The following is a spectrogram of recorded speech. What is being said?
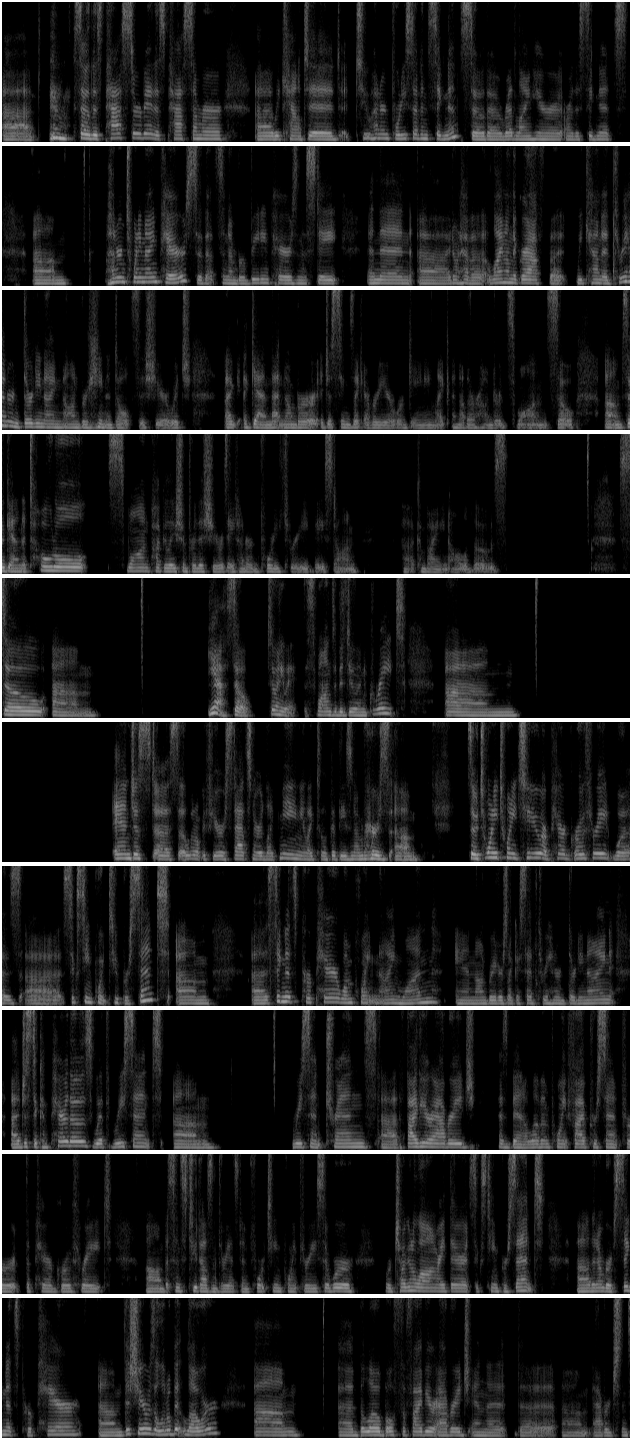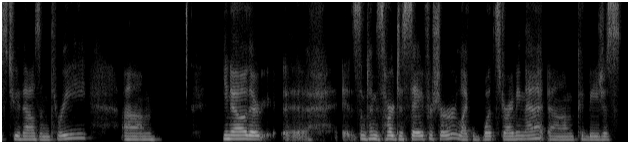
Uh, so this past survey, this past summer, uh, we counted 247 cygnets. So the red line here are the cygnets. Um, 129 pairs. So that's the number of breeding pairs in the state. And then uh, I don't have a, a, line on the graph, but we counted 339 non-breeding adults this year, which again, that number, it just seems like every year we're gaining like another 100 swans. So, um, so again, the total swan population for this year is 843 based on uh, combining all of those. So um, yeah, so so anyway, the swans have been doing great. Um, and just uh, so a little, if you're a stats nerd like me and you like to look at these numbers, um, so 2022, our pair growth rate was 16.2%. Uh, um, uh, cygnets per pair 1.91 and non-breeders, like I said, three hundred and thirty-nine. Uh, just to compare those with recent, um, recent trends, uh, the five-year average has been eleven point five percent for the pair growth rate. Um, but since two thousand three, it's been fourteen point three. So we're, we're chugging along right there at sixteen percent. Uh, the number of cygnets per pair, um, this year was a little bit lower. Um, uh, below both the five-year average and the, the, um, average since two thousand three. Um, you know, there, uh, sometimes it's hard to say for sure, like what's driving that, um, could be just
